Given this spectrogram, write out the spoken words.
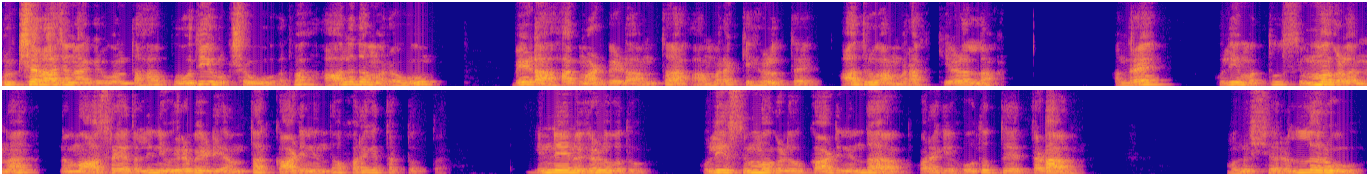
ವೃಕ್ಷರಾಜನಾಗಿರುವಂತಹ ಬೋಧಿ ವೃಕ್ಷವು ಅಥವಾ ಆಲದ ಮರವು ಬೇಡ, ಹಾಗೆ ಮಾಡಬೇಡ ಅಂತ ಆ ಮರಕ್ಕೆ ಹೇಳುತ್ತೆ. ಆದರೂ ಆ ಮರ ಕೇಳಲ್ಲ. ಅಂದ್ರೆ ಹುಲಿ ಮತ್ತು ಸಿಂಹಗಳನ್ನು ನಮ್ಮ ಆಶ್ರಯದಲ್ಲಿ ನೀವು ಇರಬೇಡಿ ಅಂತ ಕಾಡಿನಿಂದ ಹೊರಗೆ ತಟ್ಟುತ್ತೆ. ಇನ್ನೇನು ಹೇಳುವುದು? ಹುಲಿ ಸಿಂಹಗಳು ಕಾಡಿನಿಂದ ಹೊರಗೆ ಹೋದದ್ದೇ ತಡ. ಮನುಷ್ಯರೆಲ್ಲರೂ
